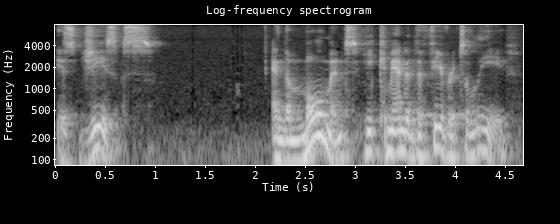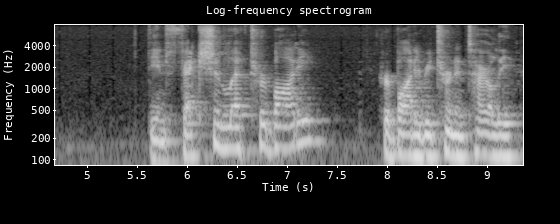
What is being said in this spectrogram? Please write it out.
is Jesus. And the moment he commanded the fever to leave, the infection left her body. Her body returned entirely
